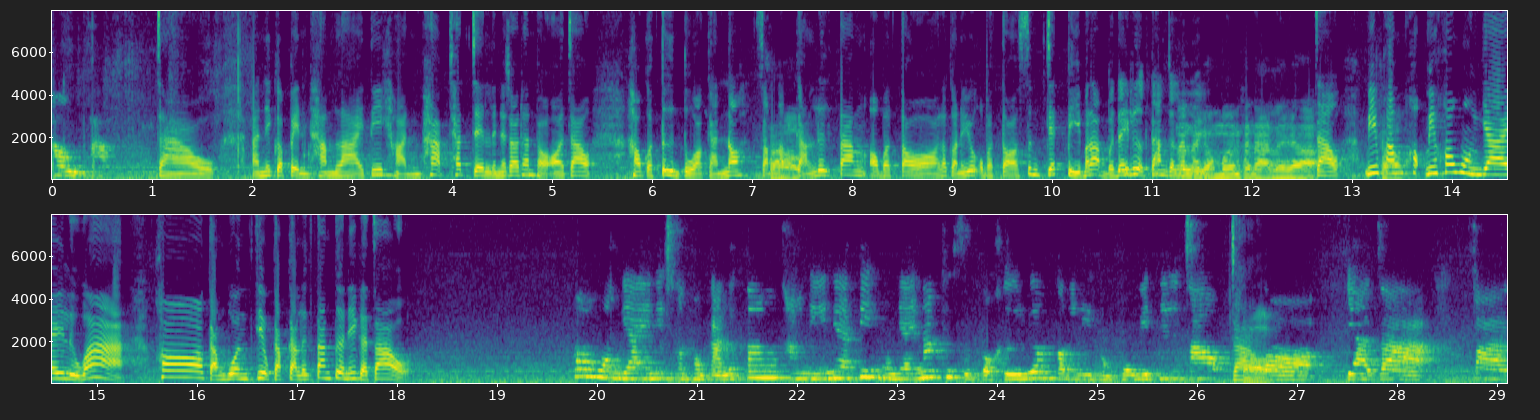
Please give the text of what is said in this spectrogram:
ท่องเจ้าเจ้า อันนี้ก็เป็นไทม์ไลน์ที่หันภาพชัดเจนเลยนะเจ้าท่านผอเจ้าเฮาก็ตื่นตัวกันเนาะสำหรับครับการเลือกตั้งอบต แล้วก็นายกอบต ซึ่งเจ็ดปีมาแล้วไม่ได้เลือกตั้งกันนั่นเลเลยยก็เหมือนขนาดเลยอะเจ้ามีความครับมีข้อห่วงใยหรือว่า ข้อกังวลเกี่ยวกับการเลือกตั้งเตือนนี้กับเจ้า ข้อห่วงใยในส่วนของการเลือกตั้งครั้งนี้เนี่ยที่ห่วงใยมากที่สุดก็คือเรื่องกรณีของโควิดเนี่ยเจ้าเจ้า ก็อยากจะฝาก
